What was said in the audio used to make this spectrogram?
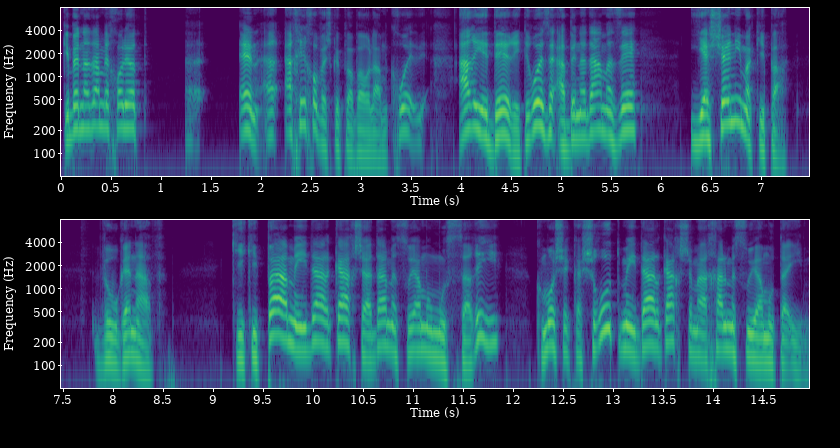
כי בן אדם יכול להיות... אין, הכי חובש כיפה בעולם. קחו אריה דרעי, תראו איזה, הבן אדם הזה ישן עם הכיפה, והוא גנב. כי כיפה מעידה על כך שאדם מסוים הוא מוסרי, כמו שכשרות מעידה על כך שמאכל מסוים הוא טעים.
